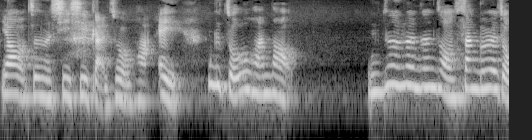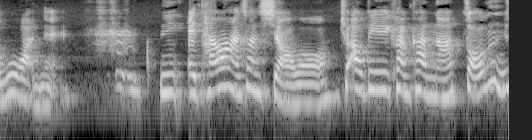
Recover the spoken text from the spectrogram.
要真的细细感受的话，哎、欸，那个走路环岛，你真的认真走三个月走不完呢。你哎、欸，台湾还算小哦，去奥地利看看呐、啊，走你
